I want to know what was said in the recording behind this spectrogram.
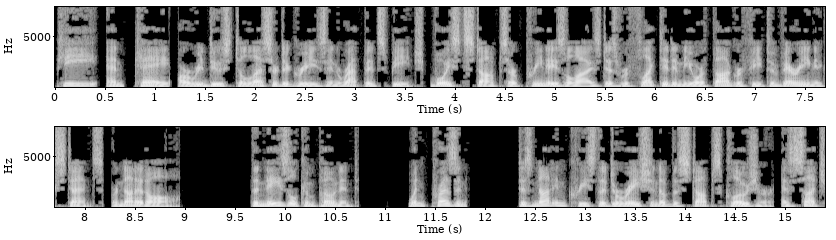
P and k are reduced to lesser degrees in rapid speech. Voiced stops are prenasalized as reflected in the orthography to varying extents, or not at all. The nasal component when present does not increase the duration of the stop's closure. As such,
